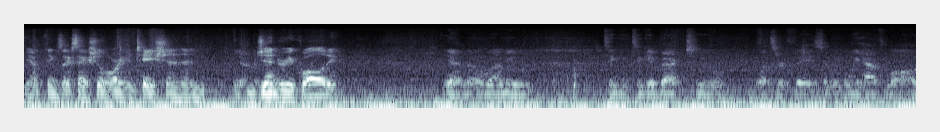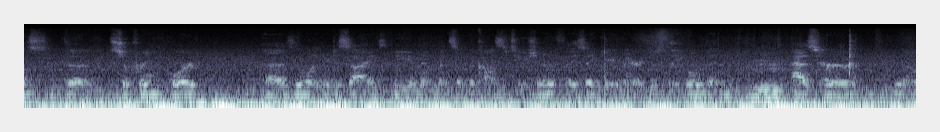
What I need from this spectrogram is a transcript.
you know things like sexual orientation and Yeah. gender equality. Yeah, no, I mean, to, to get back to what's her face, I mean, we have laws. The Supreme Court uh, is the one who decides the amendments of the Constitution. And if they say gay marriage is legal, then Mm-hmm. as her, you know,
